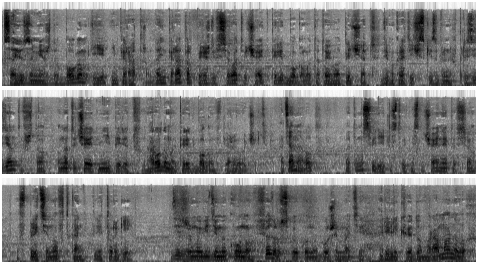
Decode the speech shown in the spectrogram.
союза между Богом и императором. Да, император прежде всего отвечает перед Богом. Вот это его отличие от демократически избранных президентов, что он отвечает не перед народом, а перед Богом в первую очередь. Хотя народ этому свидетельствует. Не случайно это все вплетено в ткань литургии. Здесь же мы видим икону, Федоровскую икону Божьей Матери, реликвию дома Романовых,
